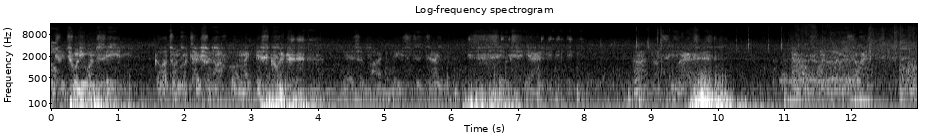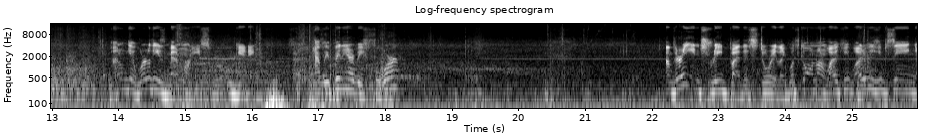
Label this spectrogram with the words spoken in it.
Entry 21C. Guards on rotation. I've got to make this quick. There's a pipe leads to tank six, yeah. Not see my access. I'll find a way inside. I don't get what are these memories we're, getting? Have we been here before? I'm very intrigued by this story. Like, what's going on? Why keep? Why do we keep seeing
